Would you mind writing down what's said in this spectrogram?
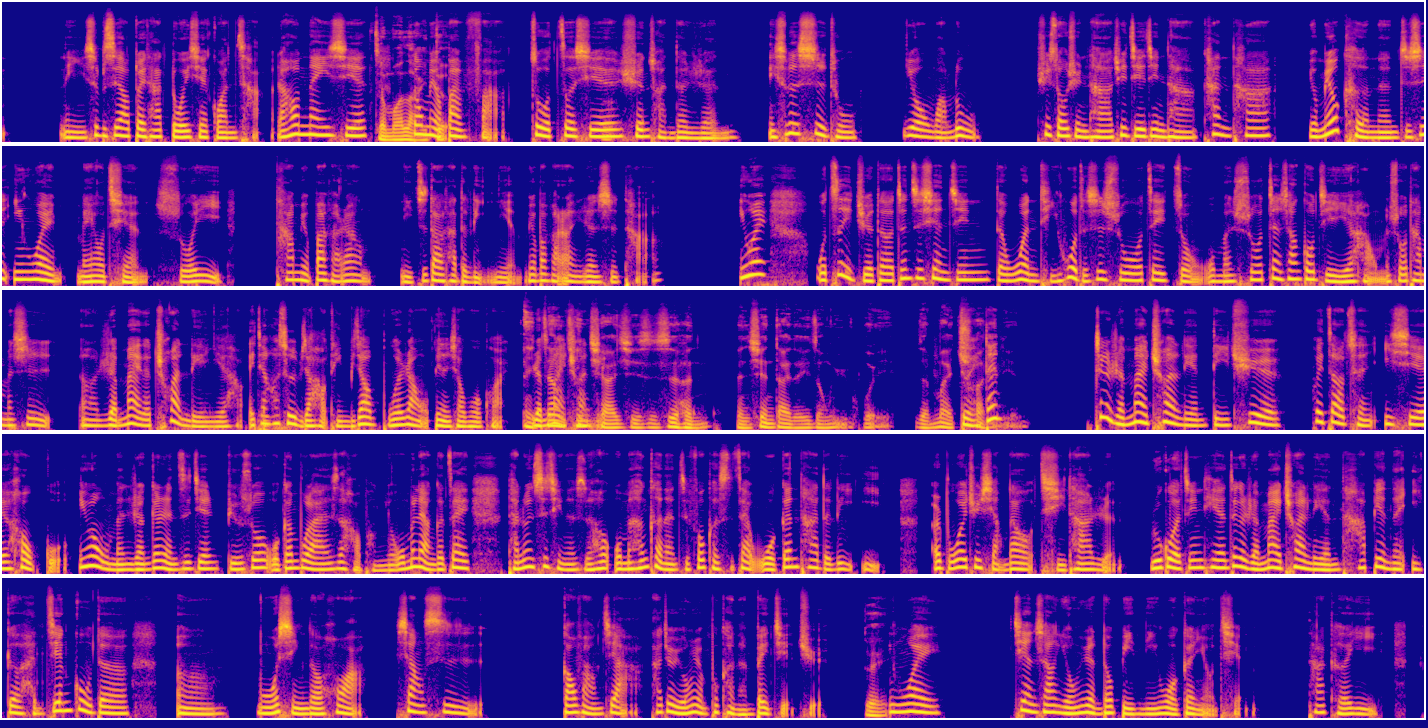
你是不是要对他多一些观察？然后那一些怎么都没有办法做这些宣传的人，你是不是试图用网络去搜寻他、去接近他，看他有没有可能只是因为没有钱，所以他没有办法让你知道他的理念，没有办法让你认识他？因为我自己觉得政治现金的问题，或者是说这种我们说政商勾结也好，我们说他们是呃人脉的串联也好，哎，这样话是不是比较好听？比较不会让我变成消破块。人脉串听起来其实是很很现代的一种语汇，人脉串联。这个人脉串联的确。会造成一些后果，因为我们人跟人之间，比如说我跟布莱恩是好朋友，我们两个在谈论事情的时候，我们很可能只 focus 在我跟他的利益，而不会去想到其他人。如果今天这个人脉串联它变得一个很坚固的嗯模型的话，像是高房价，它就永远不可能被解决。对，因为建商永远都比你我更有钱，他可以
